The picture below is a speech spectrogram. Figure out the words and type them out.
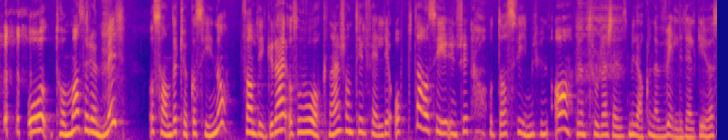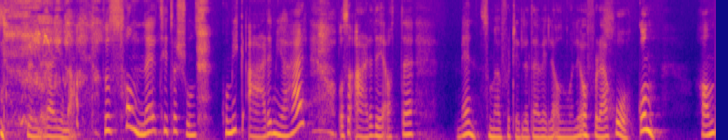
Og Thomas rømmer, og Sander tør ikke å si noe. Så han ligger der, og så våkner han sånn tilfeldig opp da, og sier unnskyld. Og da svimer hun av. Hun tror det har skjedd et mirakel. Hun er veldig religiøs. Hun. Så sånne situasjonskomikk er det mye her. Og så er det det at eh, Men så må jeg fortelle, det er veldig alvorlig òg, for det er Håkon. Han,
